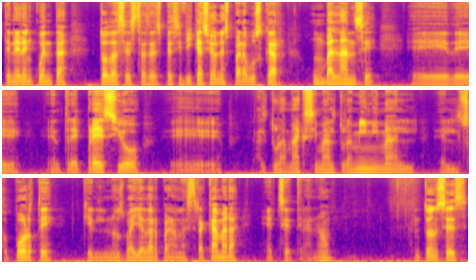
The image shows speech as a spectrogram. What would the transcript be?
tener en cuenta todas estas especificaciones para buscar un balance eh, de entre precio, eh, altura máxima, altura mínima, el, el soporte que nos vaya a dar para nuestra cámara, etcétera, ¿no? Entonces,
